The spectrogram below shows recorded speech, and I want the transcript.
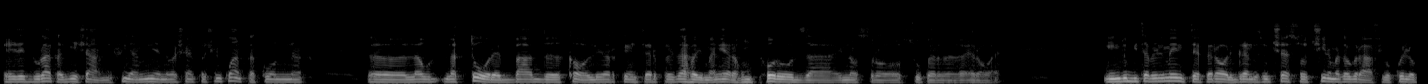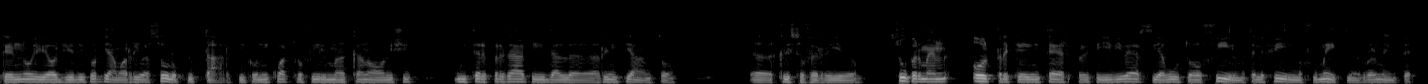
ed è durata dieci anni, fino al 1950, con eh, l'attore Bud Collier che interpretava in maniera un po' rozza il nostro supereroe. Indubitabilmente però il grande successo cinematografico, quello che noi oggi ricordiamo, arriva solo più tardi, con i quattro film canonici interpretati dal rimpianto eh, Christopher Reeve. Superman oltre che interpreti diversi, ha avuto film, telefilm, fumetti naturalmente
